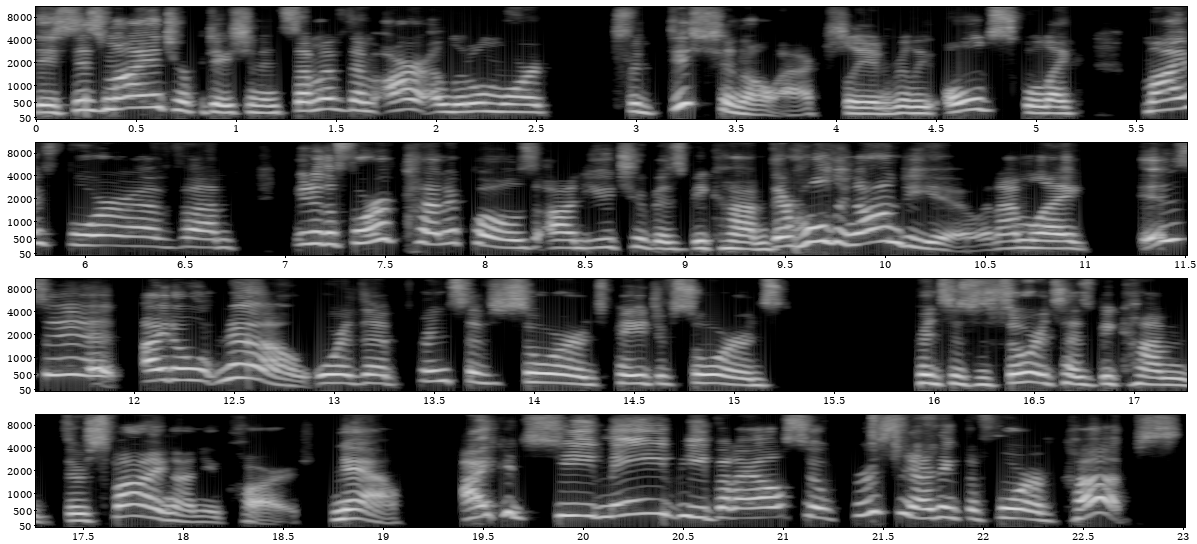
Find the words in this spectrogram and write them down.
this is my interpretation and some of them are a little more traditional actually and really old school like my four of um, you know the four of pentacles on youtube has become they're holding on to you and i'm like is it? I don't know. Or the prince of swords page of swords princess of swords has become they're spying on you card. Now i could see maybe but i also personally i think the four of cups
